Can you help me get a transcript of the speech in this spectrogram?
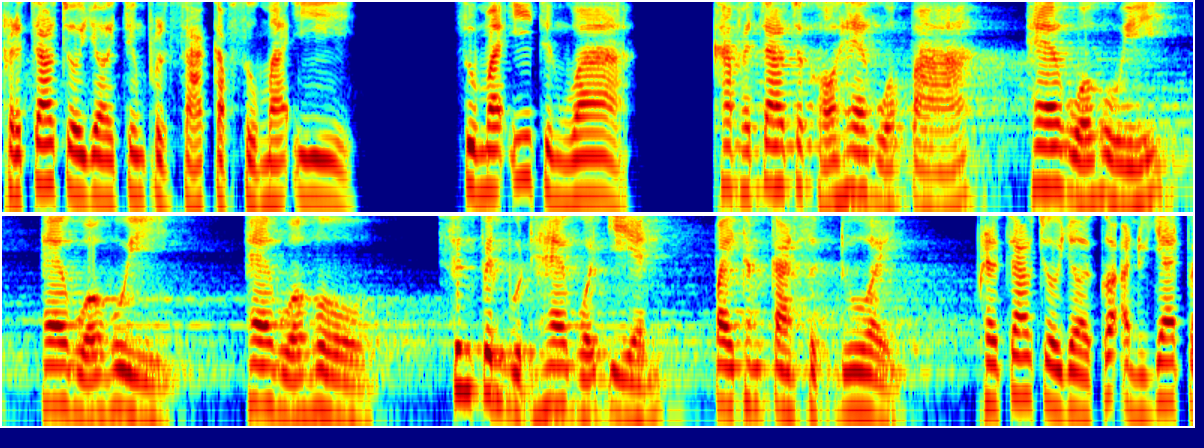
พระเจ้าโจยอยจึงปรึกษากับสุมาอี้สุมาอี้จึงว่า ข้าพเจ้าจะขอแห่หัวป๋า แห่หัวหุย แห่หัวหุย แห่หัวโหซึ่งเป็นบุตรแห่หัวเอียนไปทำการศึกด้วย พระเจ้าโจยอยก็อนุญาตไป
